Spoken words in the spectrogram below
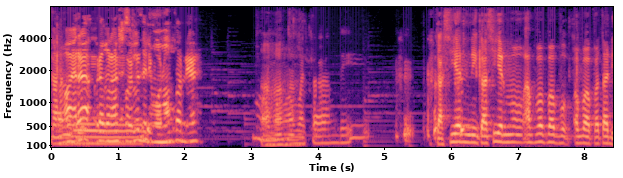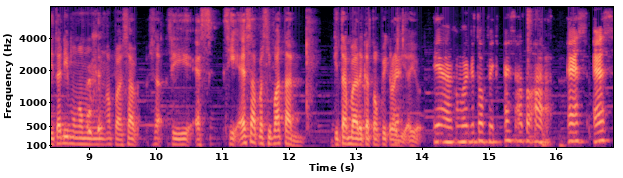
nonton. Oh, akhirnya udah kena spoiler jadi mau nonton ya. Aha. sama Sandi. Kasian nih, kasian mau apa apa apa apa tadi tadi mau ngomong apa sa- sa- si S si S apa sifatan? Kita balik ke topik lagi, ayo. Ya, kembali ke topik S atau A? S S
